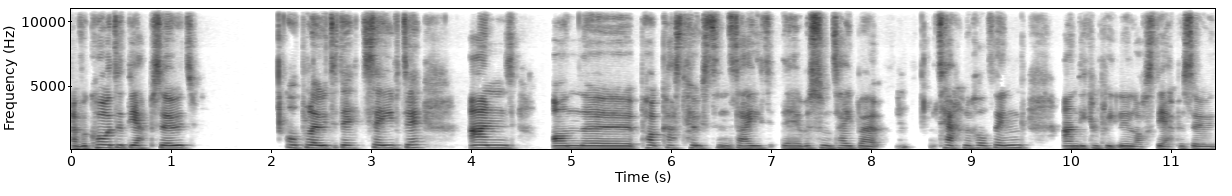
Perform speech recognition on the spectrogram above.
I recorded the episode, uploaded it, saved it, and on the podcast hosting site, there was some type of technical thing and he completely lost the episode.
